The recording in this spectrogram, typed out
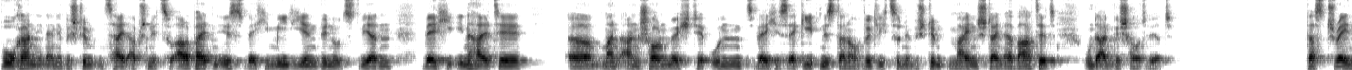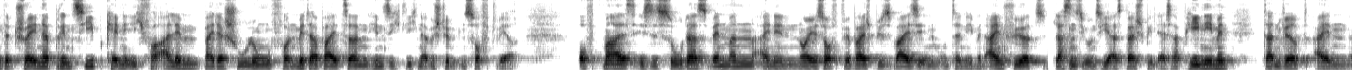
woran in einem bestimmten Zeitabschnitt zu arbeiten ist, welche Medien benutzt werden, welche Inhalte äh, man anschauen möchte und welches Ergebnis dann auch wirklich zu einem bestimmten Meilenstein erwartet und angeschaut wird. Das Train-the-Trainer-Prinzip kenne ich vor allem bei der Schulung von Mitarbeitern hinsichtlich einer bestimmten Software. Oftmals ist es so, dass wenn man eine neue Software beispielsweise in einem Unternehmen einführt, lassen Sie uns hier als Beispiel SAP nehmen, dann wird ein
